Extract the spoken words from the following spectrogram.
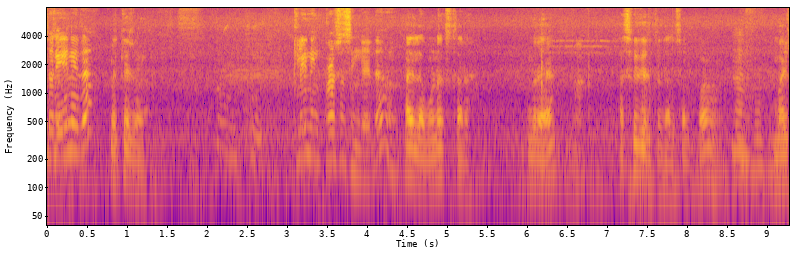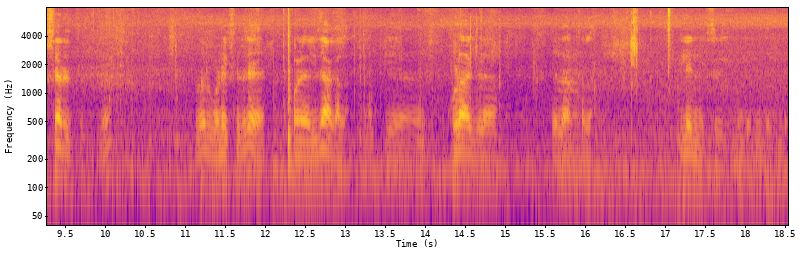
ಸರ್ ಏನಿದೆ? ಮೆಕ್ಕೆಜೋಳ. ಕ್ಲೀನಿಂಗ್ ಪ್ರೊಸೆಸಿಂಗ್ ಇದು? ಇಲ್ಲ ಒಣಗಿಸ್ತಾರೆ. ಅಂದರೆ ಹಸಿದಿರ್ತದಲ್ಲ ಸ್ವಲ್ಪ? ಮೈಷಾರ್ ಇರ್ತದೆ. ಅದ್ರಲ್ಲಿ ಒಣಗಿಸಿದ್ರೆ ಇದಾಗಲ್ಲ. ಹುಳ ಗಿಳ ಎಲ್ಲ ಆಗ್ತಲ್ಲ. ಇಲ್ಲೇನು ಸರಿ ಮುಂದೆ ಮುಂದೆ ಮುಂದೆ.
